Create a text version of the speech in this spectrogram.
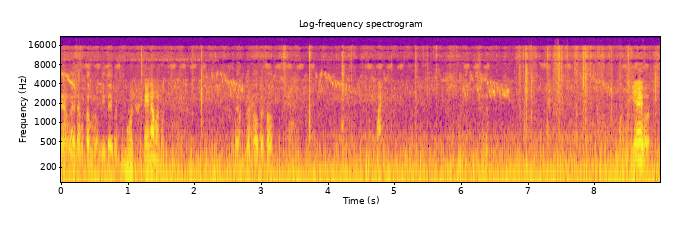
Yang lain đang tâm đi đây. Đây nào mà. Được tốt, được tốt. Yeah.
